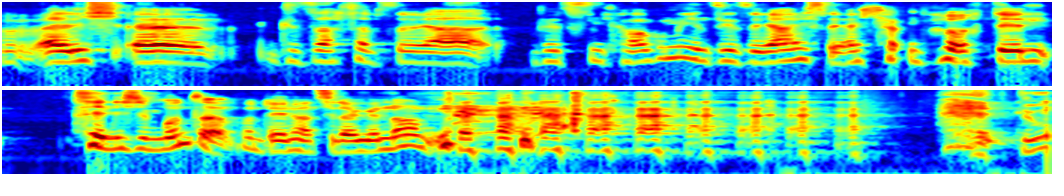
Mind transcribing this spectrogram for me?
weil ich äh, gesagt habe, so, ja, willst du einen Kaugummi? Und sie so, ja, ich so, ja, ich habe nur noch den, den ich im Mund habe. Und den hat sie dann genommen. du,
